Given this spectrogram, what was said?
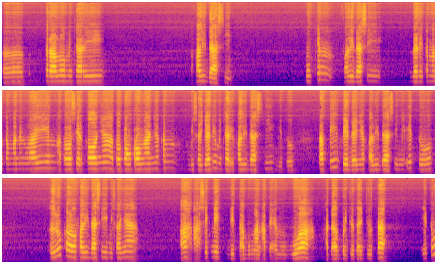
uh, terlalu mencari validasi. Mungkin validasi dari teman-teman yang lain atau circle-nya atau tongkrongannya kan bisa jadi mencari validasi gitu tapi bedanya validasinya itu lu kalau validasi misalnya ah asik nih di tabungan ATM gua ada berjuta-juta itu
